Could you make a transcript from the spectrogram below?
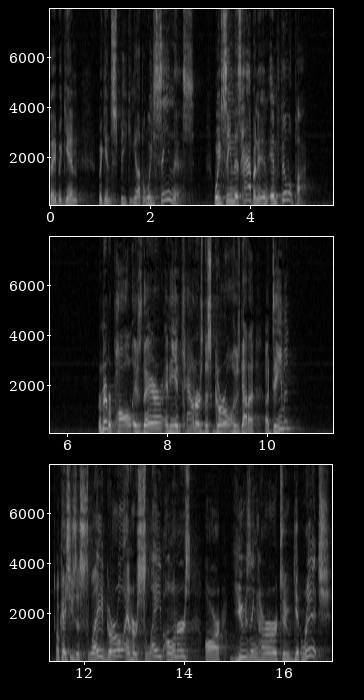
They begin, begin speaking up. And we've seen this. We've seen this happen in, in Philippi. Remember, Paul is there and he encounters this girl who's got a, a demon. Okay, she's a slave girl, and her slave owners are using her to get rich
